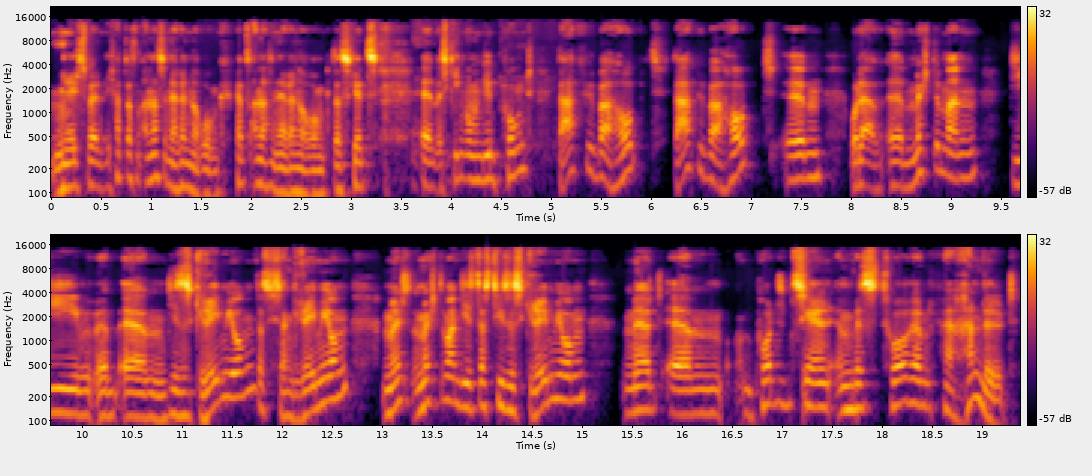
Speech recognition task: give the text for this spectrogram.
Nee, Sven, ich habe das anders in Erinnerung, ganz anders in Erinnerung. Dass jetzt, ähm, es ging um den Punkt, darf überhaupt, darf überhaupt ähm, oder äh, möchte man die äh, ähm, dieses Gremium, das ist ein Gremium, möchte, möchte man dies, dass dieses Gremium mit ähm, potenziellen Investoren verhandelt,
